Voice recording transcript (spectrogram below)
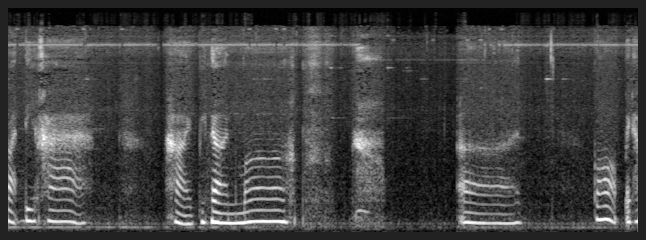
สวัสดีค่ะ หายไปนานมากเอ่อก็ไปท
